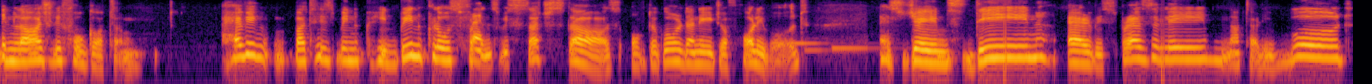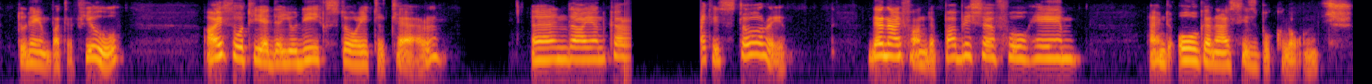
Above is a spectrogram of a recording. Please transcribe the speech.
been largely forgotten. Having, but he's been he'd been close friends with such stars of the golden age of Hollywood as James Dean, Elvis Presley, Natalie Wood, to name but a few, I thought he had a unique story to tell, and I encouraged his story. Then I found a publisher for him and organized his book launch.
